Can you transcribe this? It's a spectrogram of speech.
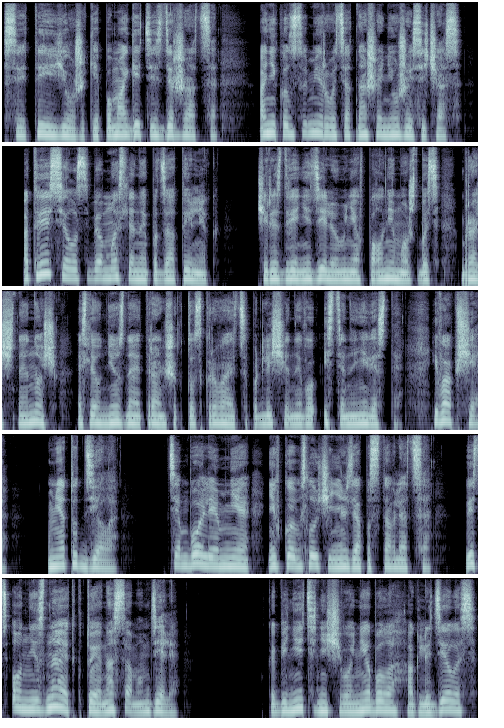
Святые ежики, помогите сдержаться, а не консумировать отношения уже сейчас. Отвесила себя мысленный подзатыльник. Через две недели у меня вполне может быть брачная ночь, если он не узнает раньше, кто скрывается под личиной его истинной невесты. И вообще, у меня тут дело. Тем более мне ни в коем случае нельзя подставляться — ведь он не знает, кто я на самом деле. В кабинете ничего не было, огляделась.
